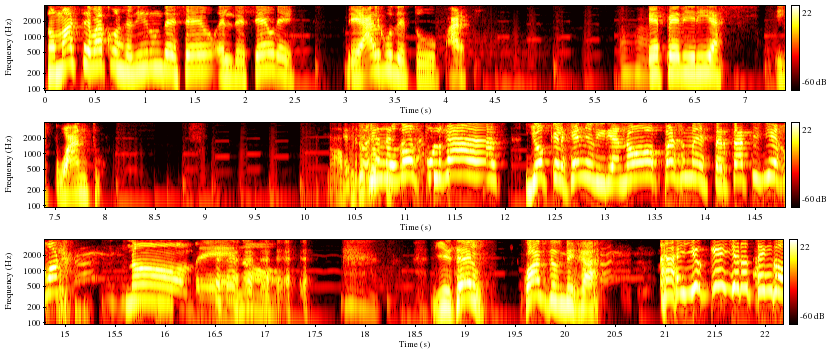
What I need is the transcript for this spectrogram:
Nomás te va a conceder un deseo, el deseo de, de algo de tu party. Ajá. ¿Qué pedirías y cuánto? No, pues yo Uno, dos pulgadas. Yo que el genio diría, no, pásame despertatis, viejón. No, hombre, no. Giselle, ¿cuántos, mija? Ay, ¿yo qué? Yo no tengo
